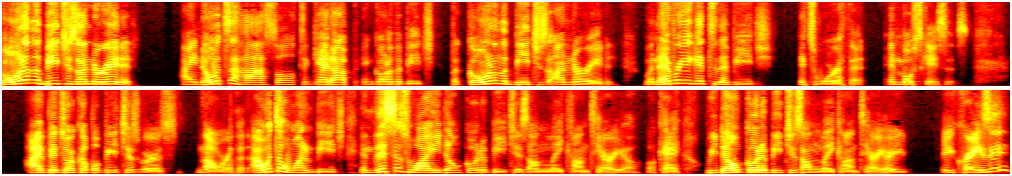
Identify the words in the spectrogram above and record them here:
Going to the beach is underrated. I know it's a hassle to get up and go to the beach, but going to the beach is underrated. Whenever you get to the beach, it's worth it in most cases. I've been to a couple beaches where it's not worth it. I went to one beach, and this is why you don't go to beaches on Lake Ontario. Okay. We don't go to beaches on Lake Ontario. Are you are you crazy?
